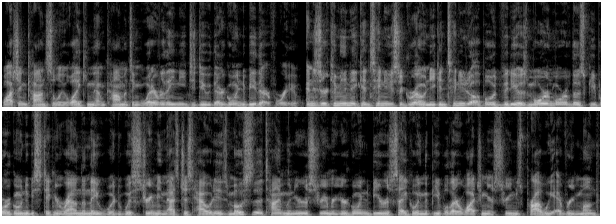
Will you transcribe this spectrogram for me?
watching constantly, liking them, commenting, whatever they need to do, they're going to be there for you. And as your community continues to grow and you continue to upload videos, more and more of those people are going to be sticking around than they would with streaming. That's just how it is. Most of the time when you're a streamer, you're going to be recycling the people that are watching your streams probably every month,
